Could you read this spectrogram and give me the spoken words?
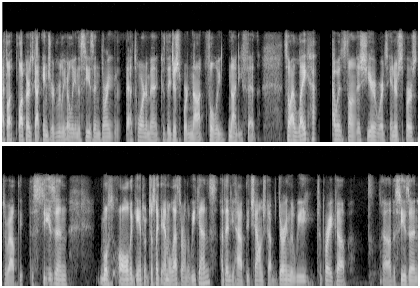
I thought a lot of players got injured really early in the season during that tournament because they just were not fully 90 fit. So I like how, how it's done this year, where it's interspersed throughout the, the season. Most all the games are just like the MLS are on the weekends, and then you have the Challenge Cup during the week to break up uh, the season.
